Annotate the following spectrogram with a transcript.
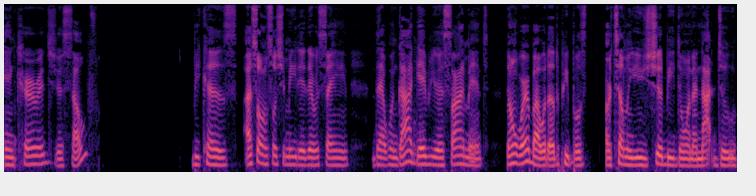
encourage yourself. Because I saw on social media they were saying that when God gave you an assignment, don't worry about what other people are telling you you should be doing or not do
